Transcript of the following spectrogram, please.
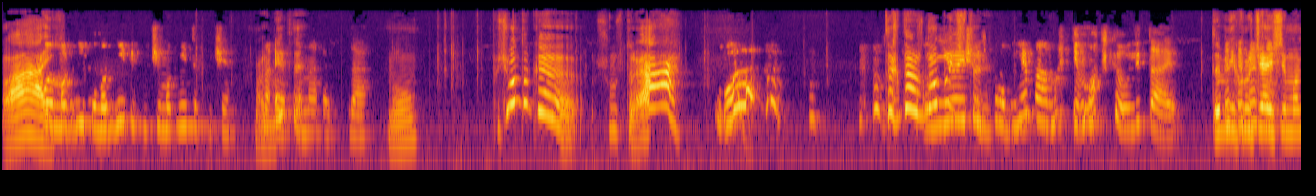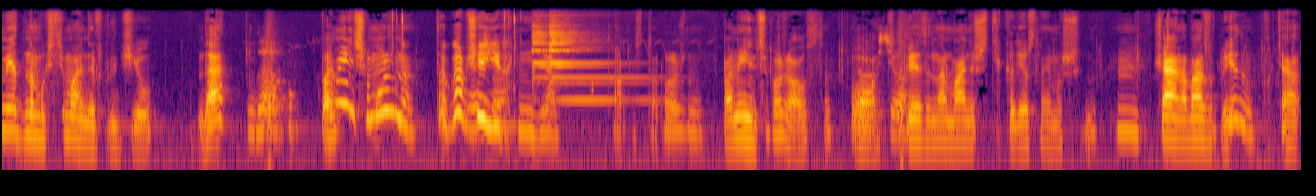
Ай. Ой, магниты, магниты ключи, магниты ключи. Магниты? На F, на F, да. Ну. Почему он такая шустрая? А! Так у должно нее быть, еще что есть ли? проблема, она немножко улетает. Ты мне крутящий момент на максимальный включил. Да? Да. Поменьше можно? Так вообще ехать нельзя. Осторожно. Поменьше, пожалуйста. Да, О, всё. теперь это нормальная шестиколесная машина. Сейчас я на базу приеду, хотя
